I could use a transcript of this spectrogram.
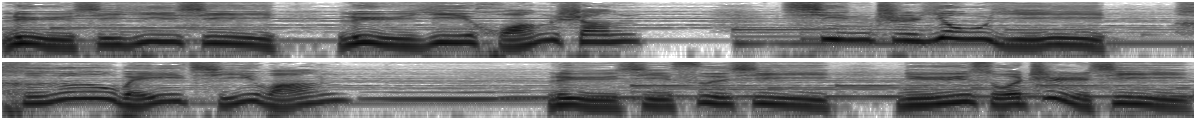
绿兮衣兮。绿衣黄裳，心之忧矣，何为其亡？绿兮丝兮，女所至兮。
